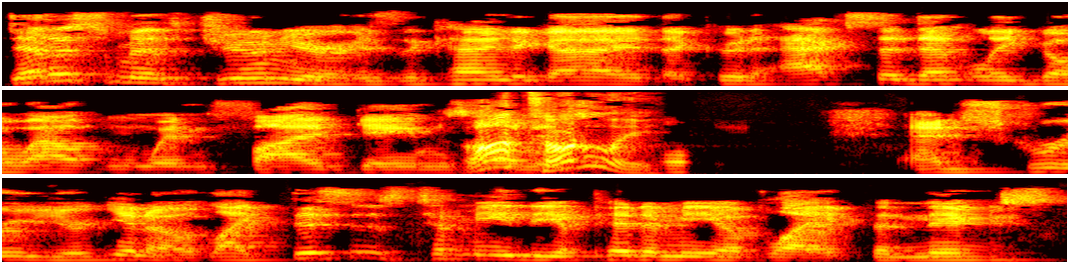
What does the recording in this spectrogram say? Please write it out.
Dennis Smith Jr. is the kind of guy that could accidentally go out and win five games. Oh, totally. And screw your, you know, like this is to me the epitome of like the Knicks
